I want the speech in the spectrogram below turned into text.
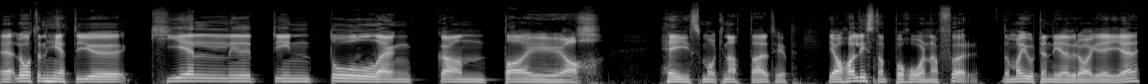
Uh, låten heter ju Kielitintolenkantaja. Hej små knattar typ. Jag har lyssnat på Horna förr. De har gjort en del bra grejer.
